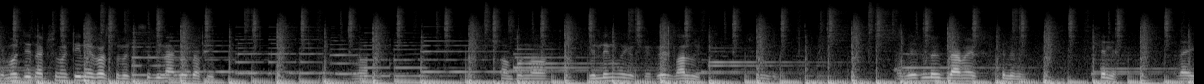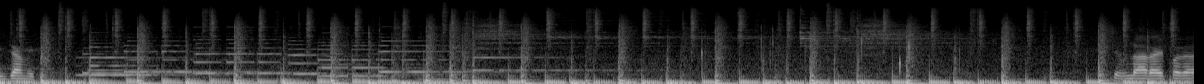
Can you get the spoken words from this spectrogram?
এই মসজিদ একসময় টিনের ঘর ছিল, কিছুদিন আগে দেখি বিল্ডিং হয়ে গেছে, বেশ ভালোই। আর এগুলো গ্রামের ছেলে মেয়ে, ছেলে এরা এই গ্রামের সেগুলো আড়াইপাড়া,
